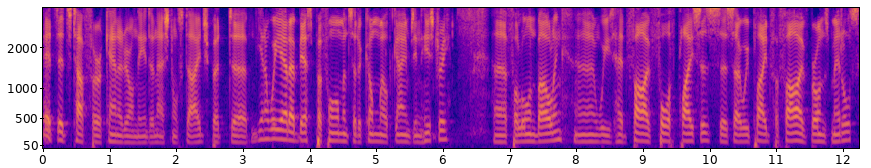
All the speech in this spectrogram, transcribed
it's it's tough for Canada on the international stage. But uh, you know, we had our best performance at a Commonwealth Games in history. Uh, for lawn bowling. Uh, we had five fourth places, uh, so we played for five bronze medals.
